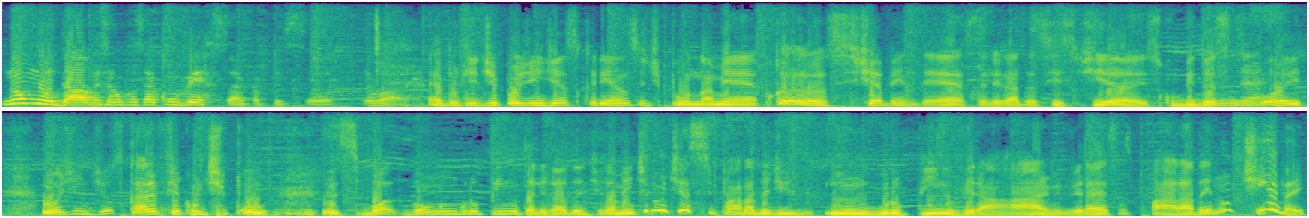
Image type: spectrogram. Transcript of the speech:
Não mudar, mas você não consegue conversar com a pessoa, eu acho. É porque, tipo, hoje em dia as crianças, tipo, na minha época eu assistia Ben 10, tá ligado? Assistia Scooby-Doo, essas Hum, é. porra aí. Hoje em dia os caras ficam, tipo, vão num grupinho, tá ligado? Antigamente não tinha essa parada de um grupinho, virar arma, virar essas paradas aí. Não tinha, velho.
